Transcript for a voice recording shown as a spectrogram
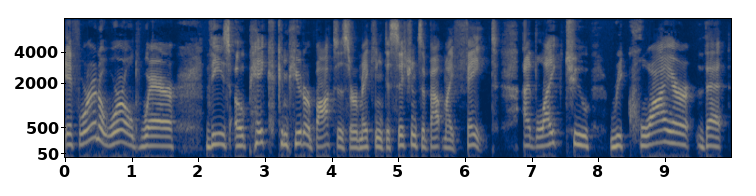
if we're in a world where these opaque computer boxes are making decisions about my fate, I'd like to require that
